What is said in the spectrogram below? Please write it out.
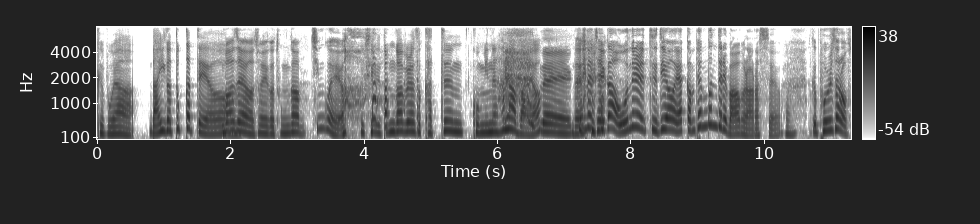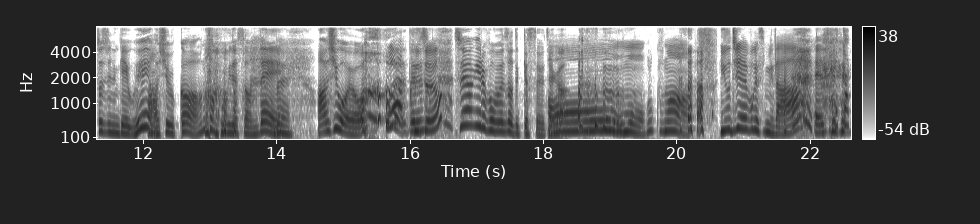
그 뭐야. 나이가 똑같대요. 맞아요. 저희가 동갑 친구예요. 역시 동갑이라서 같은 고민을 하나 봐요. 네. 네. 근데 제가 오늘 드디어 약간 팬분들의 마음을 알았어요. 네. 그 볼살 없어지는 게왜 어. 아쉬울까 항상 고민했었는데 네. 아쉬워요. 어, 그죠? 수영이를 보면서 느꼈어요, 제가. 어, 어머, 그렇구나. 유지해보겠습니다. 네, 살짝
